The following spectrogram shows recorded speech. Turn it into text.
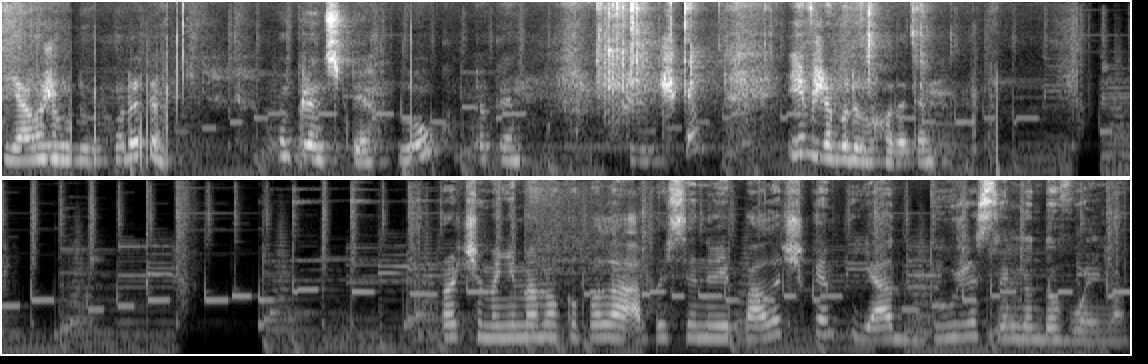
Я вже буду виходити. Ну, в принципі, лук, таке, ключики. І вже буду виходити. Коротше, мені мама купила апельсинові палички. Я дуже сильно довольна.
